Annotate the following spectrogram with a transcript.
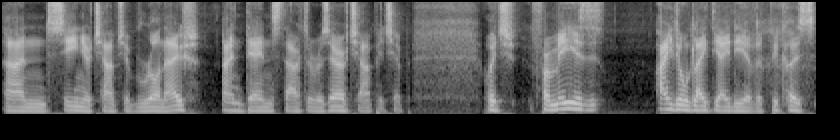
and senior championship run out, and then start the reserve championship. Which for me is, I don't like the idea of it because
